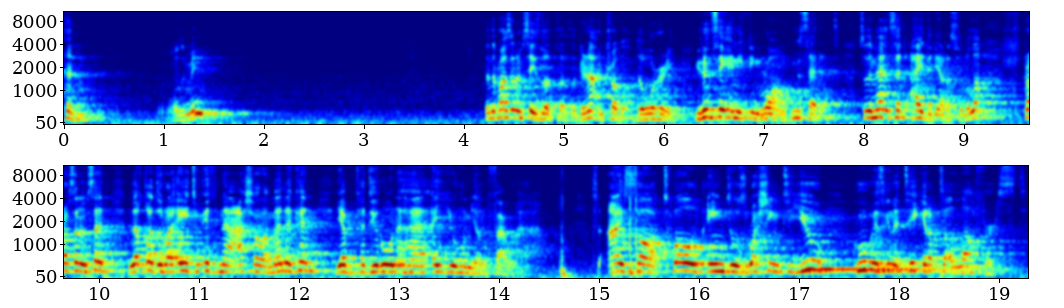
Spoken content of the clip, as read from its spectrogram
it wasn't me. Then the Prophet says, look, look, look, you're not in trouble. Don't worry. You didn't say anything wrong. Who said it? So the man said, I did, Ya Rasulullah. The Prophet said, لَقَدْ رَأَيْتُ إِثْنَا عَشَرَ مَلَكًا يَبْتَدِرُونَهَا أَيُّهُمْ يَرْفَعُهَا so I saw 12 angels rushing to you. Who is going to take it up to Allah first?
